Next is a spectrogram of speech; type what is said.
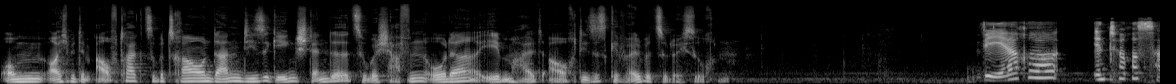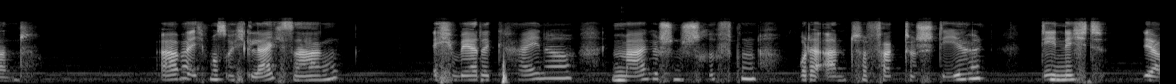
um euch mit dem Auftrag zu betrauen, dann diese Gegenstände zu beschaffen oder eben halt auch dieses Gewölbe zu durchsuchen. Wäre interessant. Aber ich muss euch gleich sagen, ich werde keine magischen Schriften oder Artefakte stehlen, die nicht, ja,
